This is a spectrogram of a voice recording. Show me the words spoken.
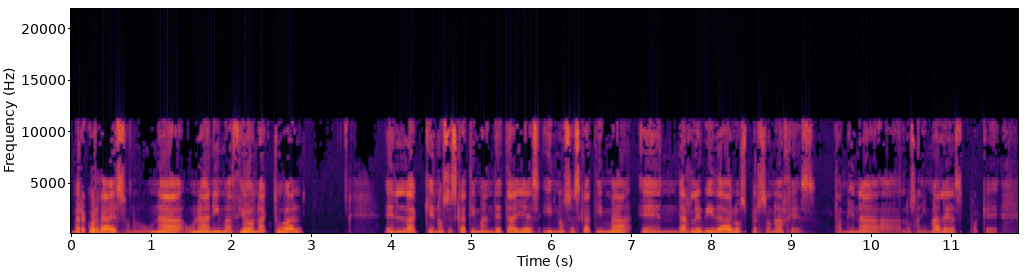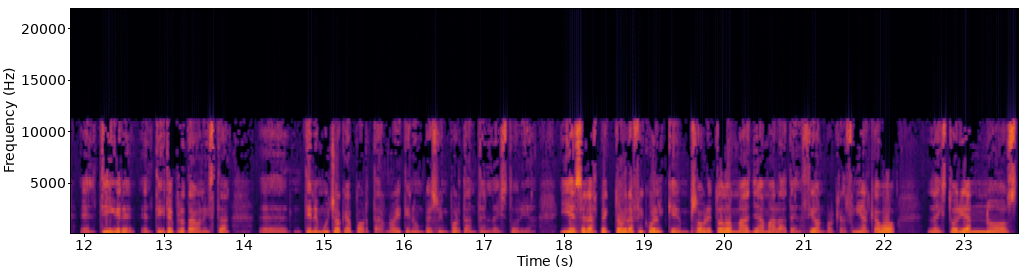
me recuerda a eso, ¿no? Una, una animación actual en la que no se escatima en detalles y no se escatima en darle vida a los personajes también a los animales, porque el tigre, el tigre protagonista, eh, tiene mucho que aportar, ¿no? Y tiene un peso importante en la historia. Y es el aspecto gráfico el que sobre todo más llama la atención, porque al fin y al cabo la historia nos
